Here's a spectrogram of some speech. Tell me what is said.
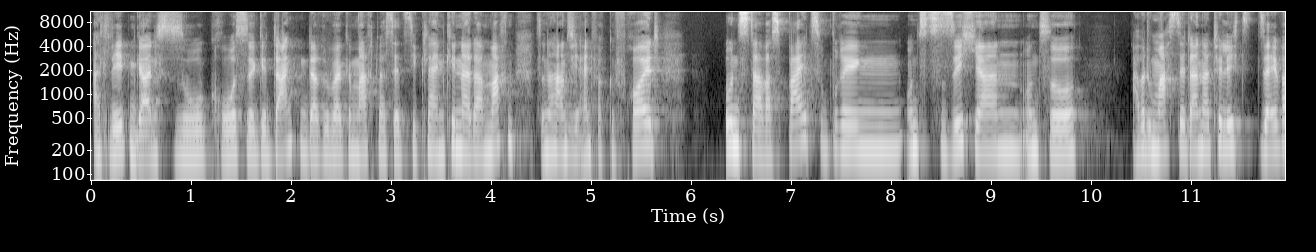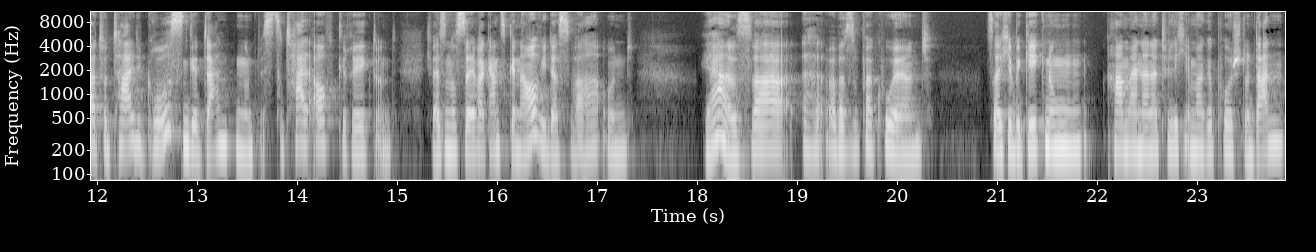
Athleten gar nicht so große Gedanken darüber gemacht, was jetzt die kleinen Kinder da machen, sondern haben sich einfach gefreut, uns da was beizubringen, uns zu sichern und so. Aber du machst dir dann natürlich selber total die großen Gedanken und bist total aufgeregt. Und ich weiß noch selber ganz genau, wie das war. Und ja, es war aber super cool. Und solche Begegnungen haben einer natürlich immer gepusht. Und dann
